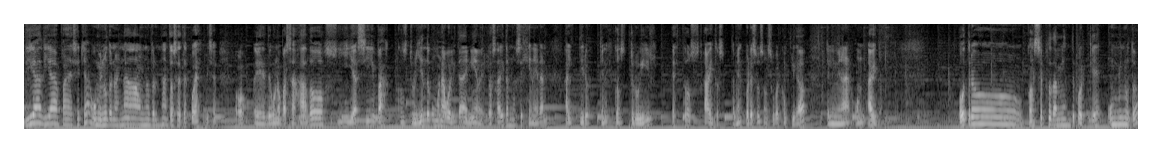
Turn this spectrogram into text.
día a día vas a decir ya, un minuto no es nada, un minuto no es nada. Entonces después dice, oh, eh, de uno pasas a dos y así vas construyendo como una bolita de nieve. Los hábitos no se generan al tiro. Tienes que construir estos hábitos. También por eso son súper complicados eliminar un hábito. Otro concepto también de por qué un minuto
